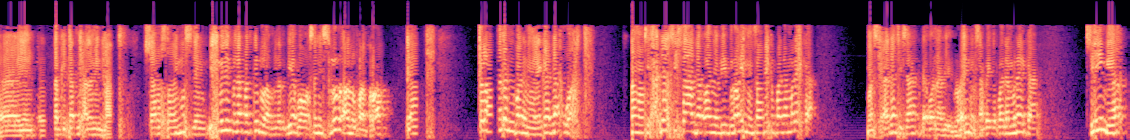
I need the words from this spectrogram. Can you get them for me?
eh, yang dalam kitabnya Al Minhaj Syarah Sahih Muslim. Dia memilih pendapat kedua menurut dia bahwasanya seluruh ahlu fatrah ya telah kepada mereka dakwah. Nah, masih ada sisa dakwah Nabi Ibrahim yang sampai kepada mereka. Masih ada sisa dakwah Nabi Ibrahim yang sampai kepada mereka. Sehingga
